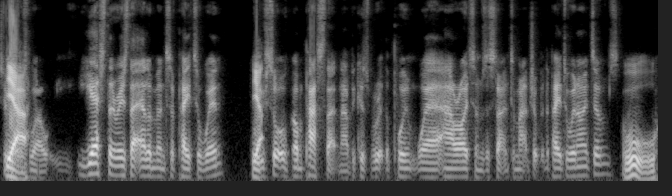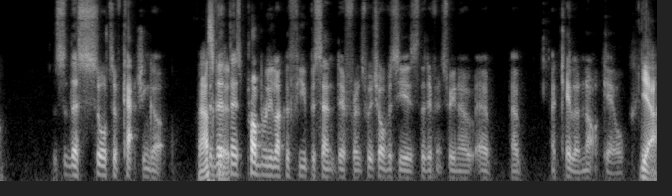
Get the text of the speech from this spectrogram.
to Yeah. it as well. Yes, there is that element of pay to win. Yeah. We've sort of gone past that now because we're at the point where our items are starting to match up with the pay to win items. Ooh, So they're sort of catching up. that's There- good. There's probably like a few percent difference, which obviously is the difference between a a, a, a kill and not a kill. Yeah.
